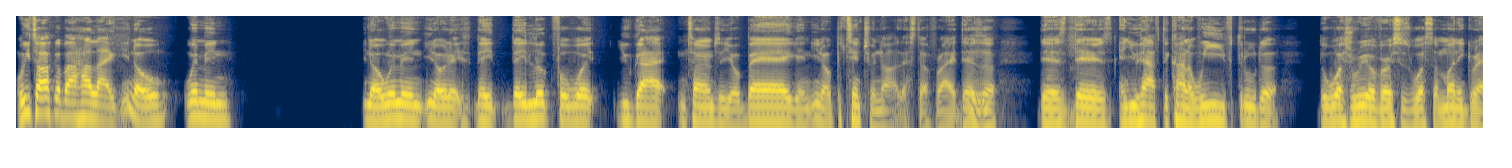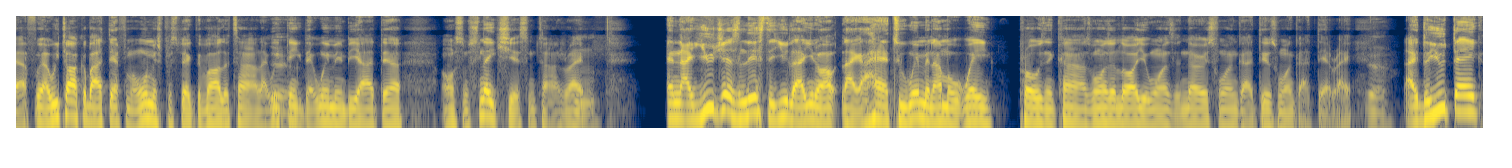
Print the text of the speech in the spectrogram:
we talk about how like you know women, you know, women, you know, they they they look for what you got in terms of your bag and you know potential and all that stuff, right? There's a there's there's and you have to kind of weave through the the what's real versus what's a money graph. Well, we talk about that from a woman's perspective all the time. Like we Yeah. think that women be out there on some snake shit sometimes, right? Mhm. And like you just listed, you like, you know, like I had two women, I'm a weigh pros and cons. One's a lawyer, one's a nurse, one got this, one got that, right? Yeah, Like, do you think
